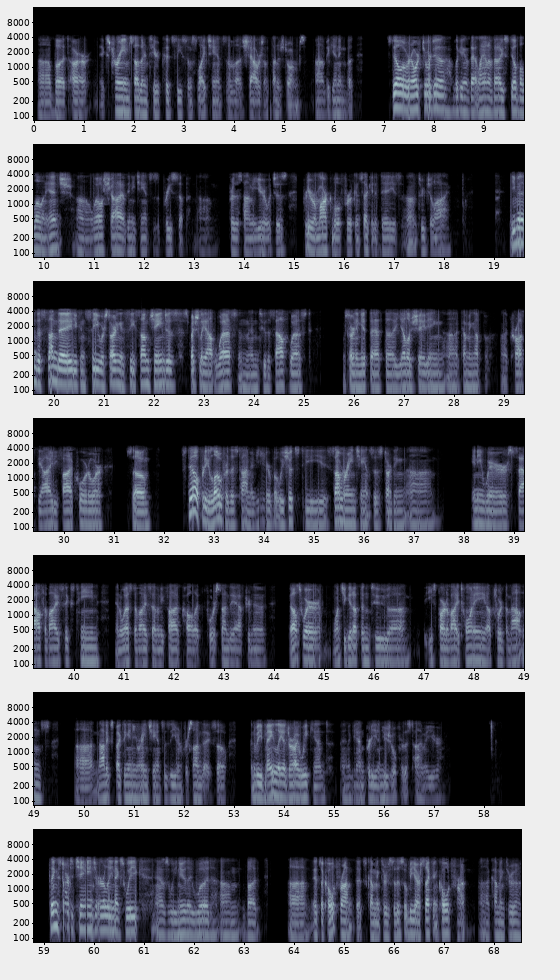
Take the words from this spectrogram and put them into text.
uh, but our extreme southern tier could see some slight chance of uh, showers and thunderstorms uh, beginning. But still over North Georgia, looking at that Atlanta value, still below an inch, uh, well shy of any chances of precip um, for this time of year, which is pretty remarkable for consecutive days um, through July even into Sunday, you can see we're starting to see some changes, especially out west and then to the southwest. We're starting to get that uh, yellow shading uh, coming up across the I-85 corridor. So still pretty low for this time of year, but we should see some rain chances starting uh, anywhere south of I-16 and west of I-75, call it, for Sunday afternoon. Elsewhere, once you get up into uh, east part of I-20 up toward the mountains. Uh, not expecting any rain chances even for Sunday. So going to be mainly a dry weekend, and again, pretty unusual for this time of year. Things start to change early next week, as we knew they would, um, but uh, it's a cold front that's coming through. So this will be our second cold front uh, coming through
